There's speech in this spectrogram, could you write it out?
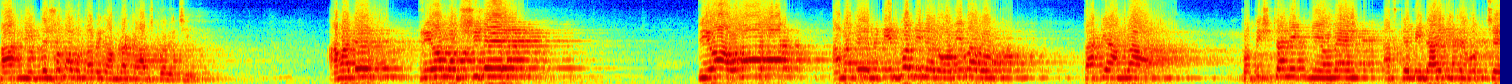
তার নির্দেশনা মোতাবেক আমরা কাজ করেছি। আমাদের প্রিয় মুর্শিদের প্রিয় আওলাদ আমাদের দীর্ঘদিনের অভিভাবক, তাকে আমরা প্রতিষ্ঠানিক নিয়মে আজকে বিদায় দিতে হচ্ছে।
